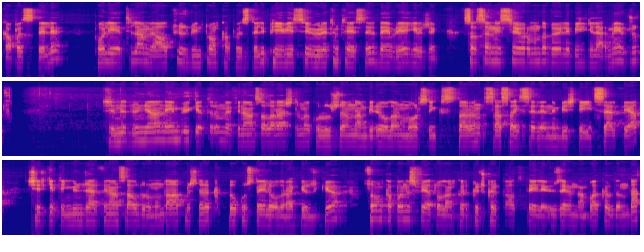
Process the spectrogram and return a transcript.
kapasiteli polietilen ve 600 bin ton kapasiteli PVC üretim tesisleri devreye girecek. Sasa'nın hisse yorumunda böyle bilgiler mevcut. Şimdi dünyanın en büyük yatırım ve finansal araştırma kuruluşlarından biri olan Morningstar'ın Sasa hisselerinin biçtiği içsel fiyat şirketin güncel finansal durumunda 60 lira 49 TL olarak gözüküyor. Son kapanış fiyatı olan 43-46 TL üzerinden bakıldığında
